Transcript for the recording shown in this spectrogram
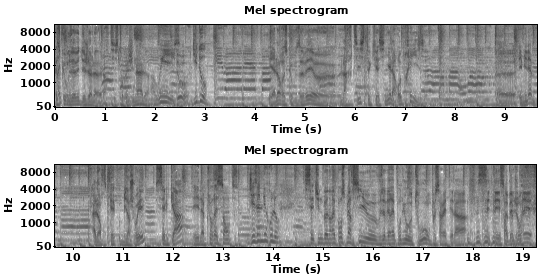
Est-ce que vous avez déjà la- l'artiste original Ah oui, Dido. Dido. Et alors, est-ce que vous avez euh, l'artiste qui a signé la reprise Euh, Eminem? Alors, eh, bien joué, c'est le cas. Et la plus récente, Jason Derulo. c'est une bonne réponse. Merci, euh, vous avez répondu au tout. On peut s'arrêter là. C'était sans belle journée.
